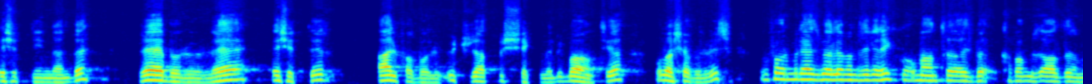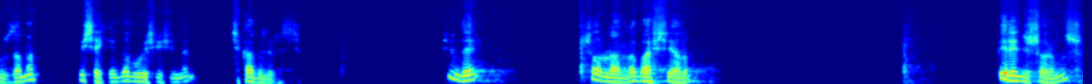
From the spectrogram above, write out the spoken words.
eşitliğinden de r bölü l eşittir alfa bölü 360 şeklinde bir bağıntıya ulaşabiliriz. Bu formülü ezberlememize gerek yok. O mantığı ezber, kafamıza aldığımız zaman bir şekilde bu işin içinden çıkabiliriz. Şimdi sorularla başlayalım. Birinci sorumuz.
